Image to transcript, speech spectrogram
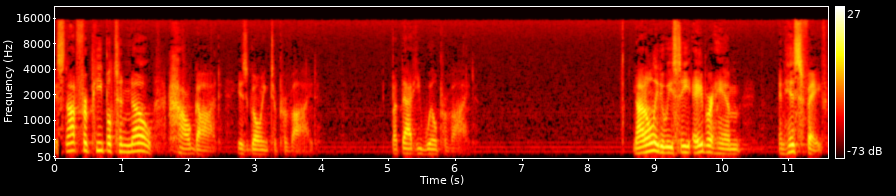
It's not for people to know how God is going to provide, but that he will provide. Not only do we see Abraham and his faith,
